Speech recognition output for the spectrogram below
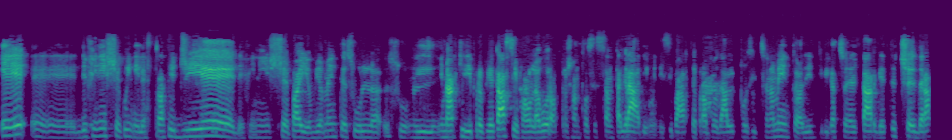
e eh, definisce quindi le strategie, definisce poi ovviamente sui marchi di proprietà si fa un lavoro a 360 gradi, quindi si parte proprio dal posizionamento, l'identificazione del target eccetera,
